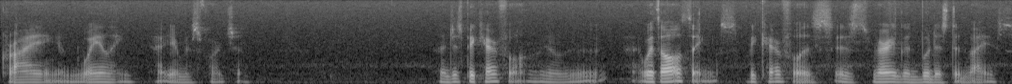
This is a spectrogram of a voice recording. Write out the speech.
crying and wailing at your misfortune. And just be careful. You know, with all things, be careful is, is very good Buddhist advice.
